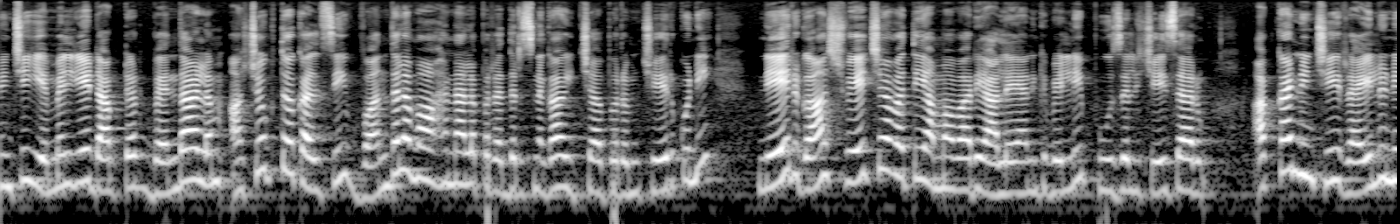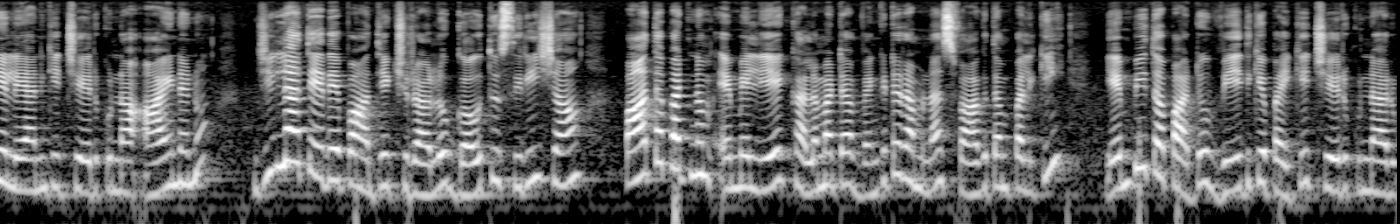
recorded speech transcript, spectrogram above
నుంచి ఎమ్మెల్యే డాక్టర్ బెందాళం అశోక్తో కలిసి వందల వాహనాల ప్రదర్శనగా ఇచ్చాపురం చేరుకుని నేరుగా స్వేచ్ఛావతి అమ్మవారి ఆలయానికి వెళ్ళి పూజలు చేశారు. అక్కడి నుంచి రైలు నిలయానికి చేరుకున్న ఆయనను జిల్లా తెదేపా అధ్యక్షురాలు గౌతు శిరీష పాతపట్నం ఎమ్మెల్యే కలమట వెంకటరమణ స్వాగతం పలికి ఎంపీతో పాటు వేదికపైకి చేరుకున్నారు.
